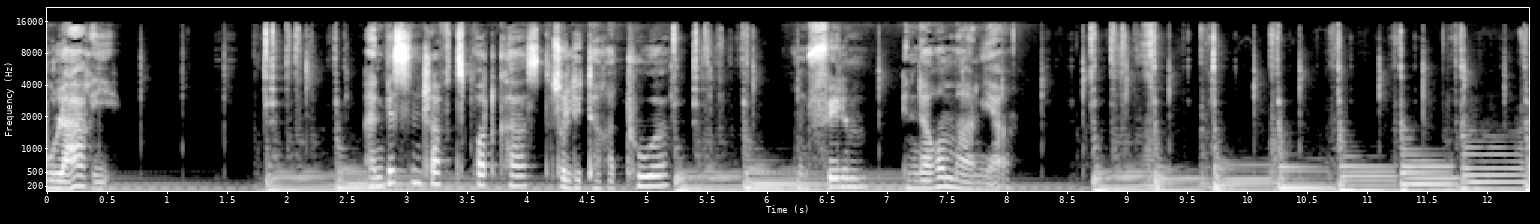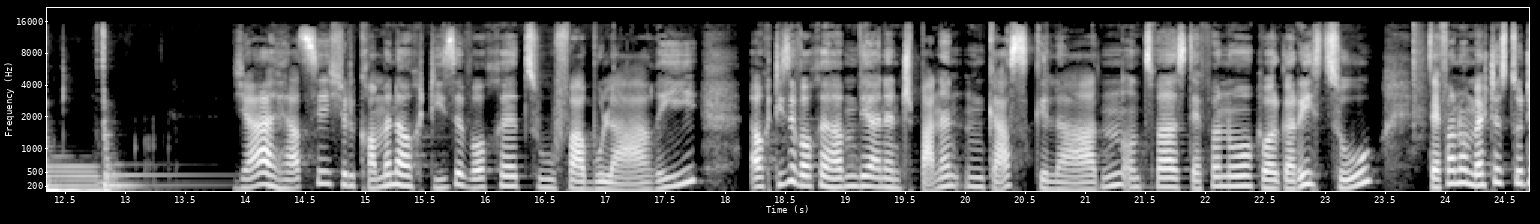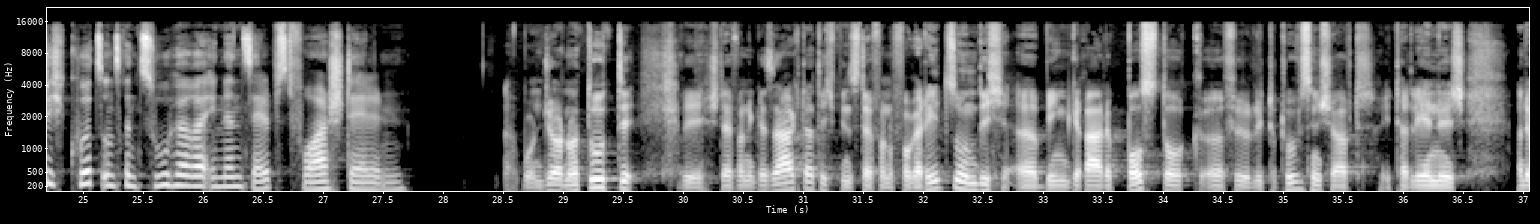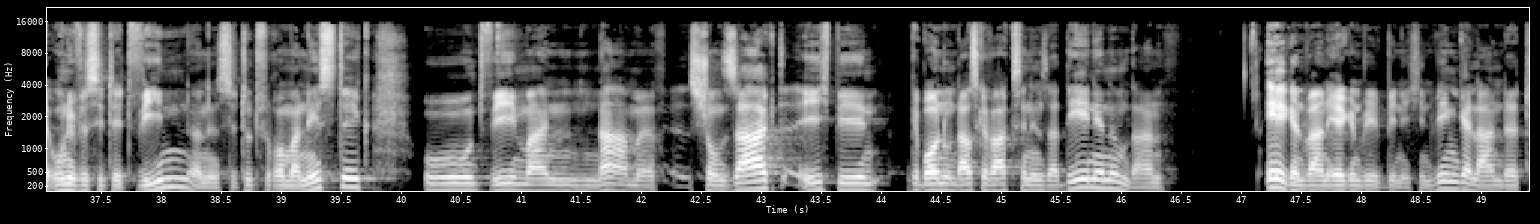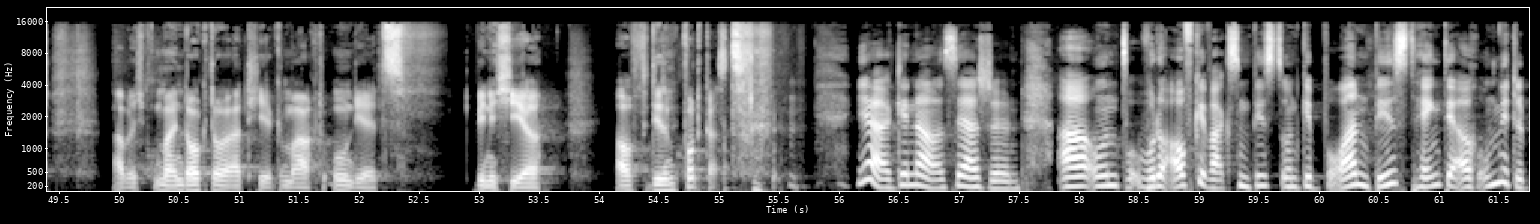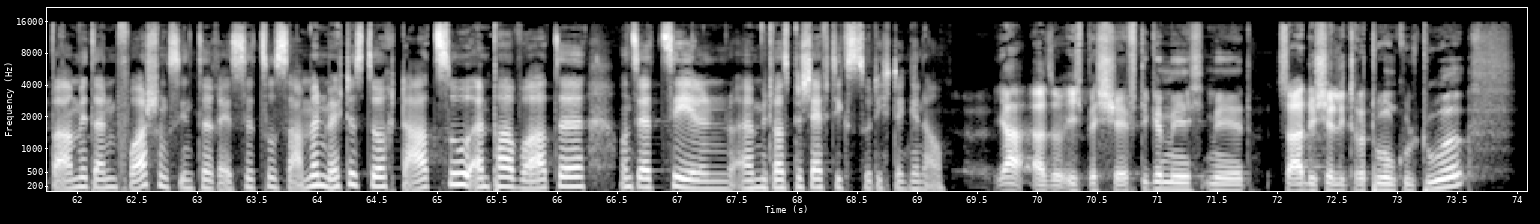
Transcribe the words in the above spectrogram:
Fabulari. Ein Wissenschaftspodcast zur Literatur und Film in der Romagna. Ja, herzlich willkommen auch diese Woche zu Fabulari. Auch diese Woche haben wir einen spannenden Gast geladen, und zwar Stefano Borgarizzu. Stefano, möchtest du dich kurz unseren ZuhörerInnen selbst vorstellen? Buongiorno a tutti. Wie Stefan gesagt hat, ich bin Stefano Fogarizzo und ich äh, bin gerade Postdoc äh, für Literaturwissenschaft, Italienisch, an der Universität Wien, am Institut für Romanistik. Und wie mein Name schon sagt, ich bin geboren und ausgewachsen in Sardinien und dann irgendwann irgendwie bin ich in Wien gelandet, habe ich mein Doktorat hier gemacht und jetzt bin ich hier auf diesem Podcast. Ja, genau, sehr schön. Äh, und wo du aufgewachsen bist und geboren bist, hängt ja auch unmittelbar mit deinem Forschungsinteresse zusammen. Möchtest du auch dazu ein paar Worte uns erzählen? Äh, mit was beschäftigst du dich denn genau? Ja, also ich beschäftige mich mit sardischer Literatur und Kultur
